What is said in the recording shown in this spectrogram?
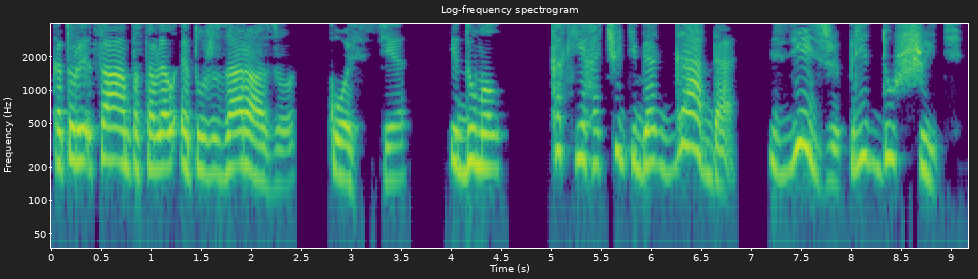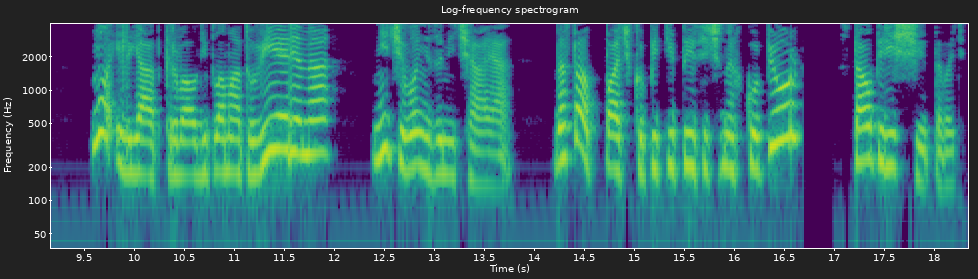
который сам поставлял эту же заразу, Косте, и думал, как я хочу тебя, гада, здесь же придушить. Но Илья открывал дипломат уверенно, ничего не замечая. Достал пачку пятитысячных купюр, стал пересчитывать.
